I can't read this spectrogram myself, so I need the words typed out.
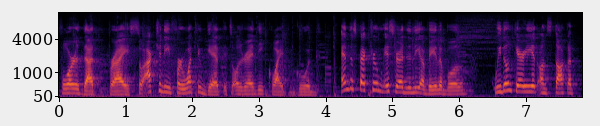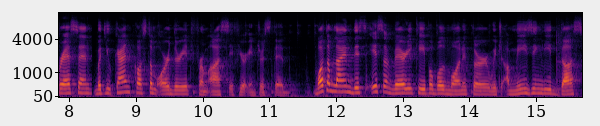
for that price. So actually, for what you get, it's already quite good. And the Spectrum is readily available. We don't carry it on stock at present, but you can custom order it from us if you're interested. Bottom line, this is a very capable monitor which amazingly does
